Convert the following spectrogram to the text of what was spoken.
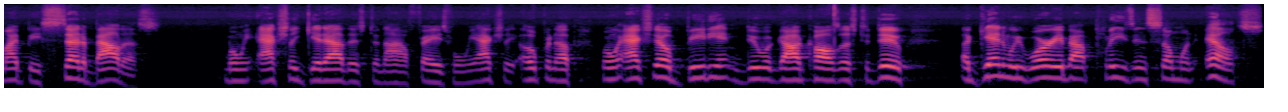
might be said about us when we actually get out of this denial phase, when we actually open up, when we're actually obedient and do what God calls us to do. Again, we worry about pleasing someone else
